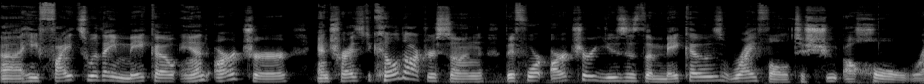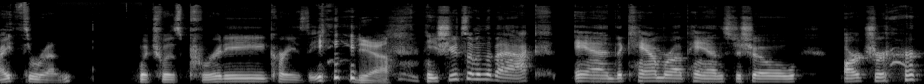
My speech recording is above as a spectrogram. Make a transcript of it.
Uh, he fights with a MACO and Archer and tries to kill Dr. Soong before Archer uses the MACO's rifle to shoot a hole right through him, which was pretty crazy. Yeah. he shoots him in the back, and the camera pans to show Archer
